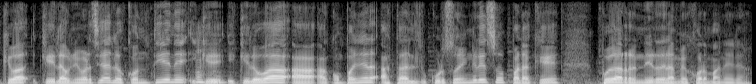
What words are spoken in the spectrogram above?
que, va, que la universidad lo contiene y, que, y que lo va a acompañar hasta el curso de ingreso para que pueda rendir de la mejor manera.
